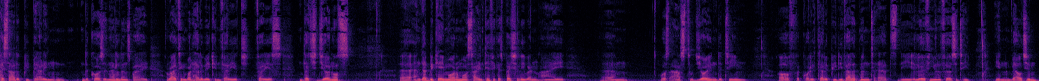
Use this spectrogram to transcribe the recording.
I started preparing the course in the Netherlands by writing about Halliwick in various various Dutch journals. Uh, and that became more and more scientific, especially when I um, was asked to join the team of aquatic therapy development at the Leuven University in Belgium.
